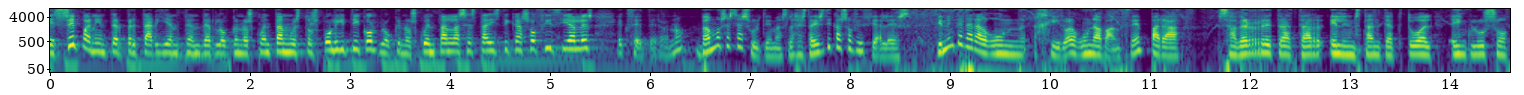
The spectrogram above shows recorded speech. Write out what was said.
que sepan interpretar y entender lo que nos cuentan nuestros políticos, lo que nos cuentan las estadísticas oficiales, etcétera, ¿no? Vamos a esas últimas, las estadísticas oficiales. ¿Tienen que dar algún giro, algún avance para saber retratar el instante actual e incluso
